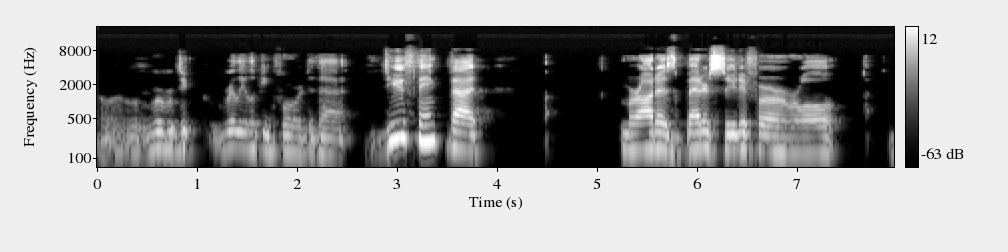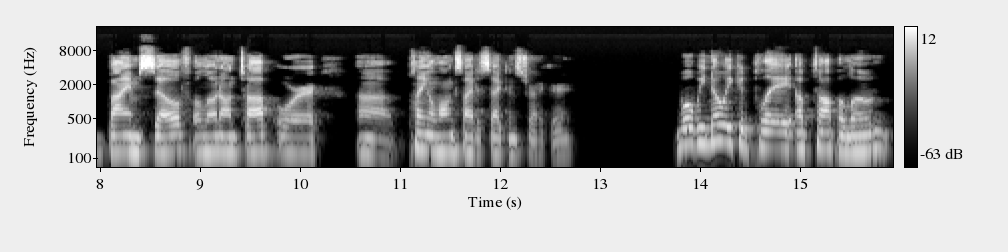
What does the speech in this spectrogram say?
uh, we're, we're really looking forward to that. do you think that Morata is better suited for a role by himself, alone on top, or uh, playing alongside a second striker? Well, we know he could play up top alone.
